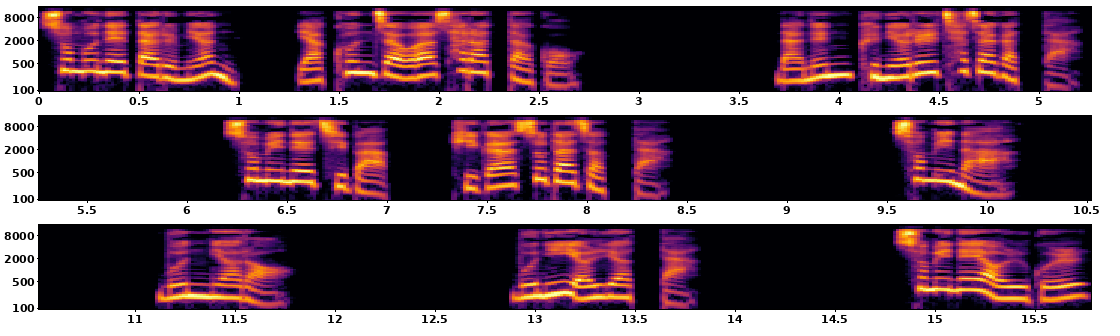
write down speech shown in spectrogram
소문에 따르면 약혼자와 살았다고. 나는 그녀를 찾아갔다. 소민의 집 앞, 비가 쏟아졌다. 소민아. 문 열어. 문이 열렸다. 소민의 얼굴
